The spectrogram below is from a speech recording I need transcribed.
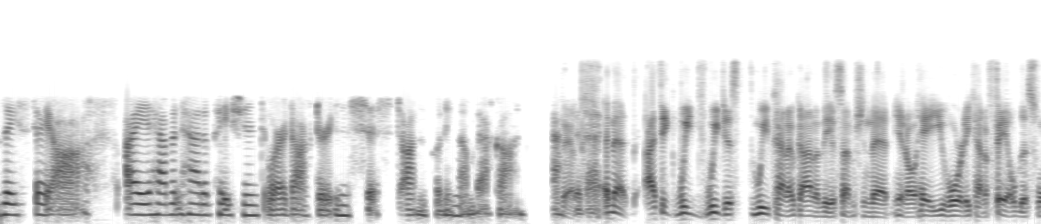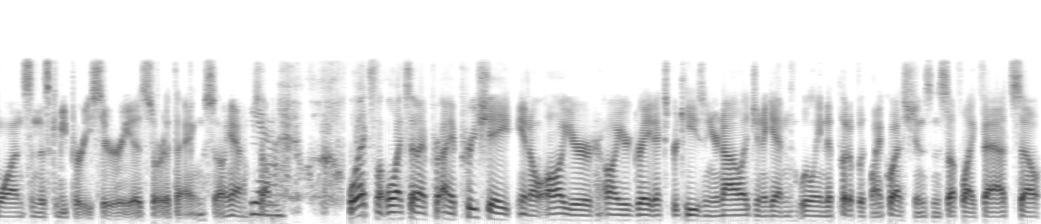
they stay off. I haven't had a patient or a doctor insist on putting them back on after Yeah. that. And that I think we've we just we've kind of gone to the assumption that you know, hey, you've already kind of failed this once, and this can be pretty serious, sort of thing. So yeah. Yeah. So well, excellent. Well, like I said, I, pr- I appreciate you know all your all your great expertise and your knowledge, and again, willing to put up with my questions and stuff like that. So,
